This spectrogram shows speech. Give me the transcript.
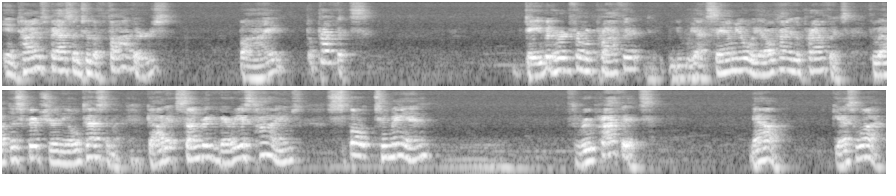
in times past unto the fathers by the prophets. David heard from a prophet. We got Samuel. We had all kinds of prophets throughout the scripture in the Old Testament. God at sundry various times spoke to man through prophets. Now, guess what?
